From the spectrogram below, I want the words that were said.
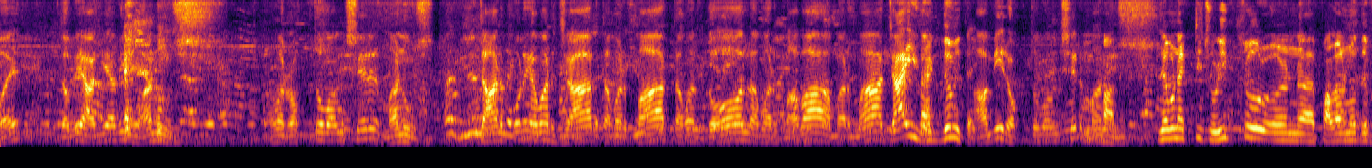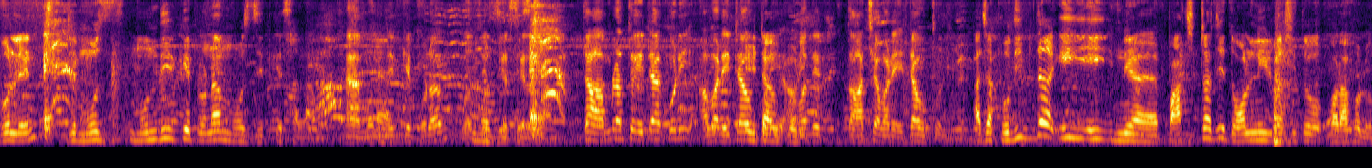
হয় তবে আগে আমি মানুষ। আমার রক্ত মাংসের মানুষ। তারপরে আমার জাত আমার পাত আমার দল আমার বাবা আমার মা যাই হোক একদমই তাই। আমি রক্ত মাংসের মানুষ। যেমন একটি চরিত্র পালার মধ্যে বললেন যে মন্দিরকে প্রণাম মসজিদকে সালাম। হ্যাঁ মন্দিরকে প্রণাম মসজিদকে সেলাম। তা আমরা তো এটা করি আবার এটাও এটাও করি। আমাদের তো আছে আবার এটাও করি। আচ্ছা প্রদীপদা এই এই আহ, পাঁচটা যে দল নির্বাচিত করা হলো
